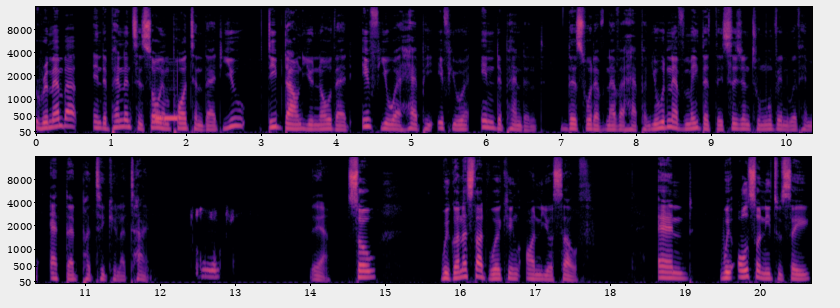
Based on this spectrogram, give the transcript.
remember independence is so important that you deep down you know that if you were happy if you were independent this would have never happened. You wouldn't have made the decision to move in with him at that particular time. Yes. yeah. So we're going to start working on yourself. And we also need to say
